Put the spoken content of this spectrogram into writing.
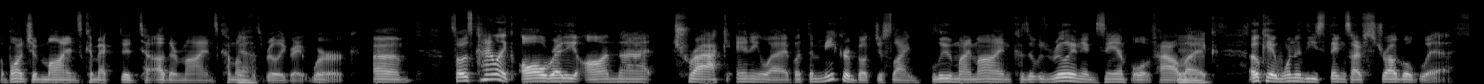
a bunch of minds connected to other minds come up Yeah. with really great work um, so i was kind of like already on that track anyway but the meeker book just like blew my mind because it was really an example of how Mm. like okay one of these things i've struggled with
